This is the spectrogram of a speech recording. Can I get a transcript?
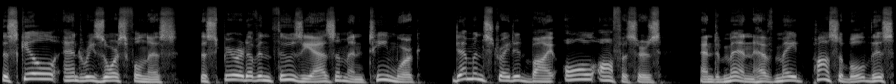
The skill and resourcefulness, the spirit of enthusiasm and teamwork demonstrated by all officers and men have made possible this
